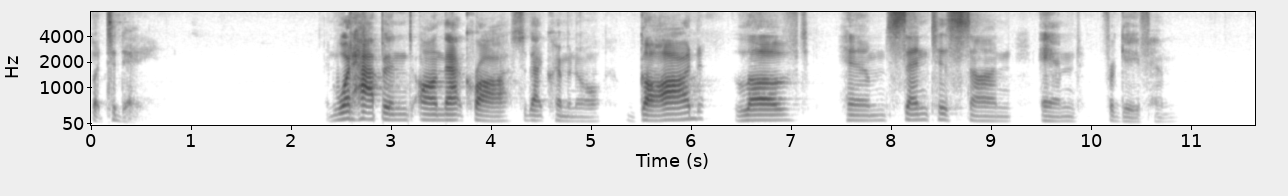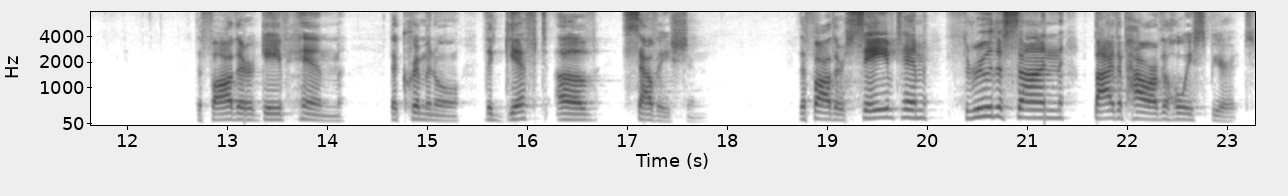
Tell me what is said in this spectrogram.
But today. And what happened on that cross to that criminal? God loved him, sent his son, and forgave him. The Father gave him, the criminal, the gift of salvation. The Father saved him through the Son by the power of the Holy Spirit.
